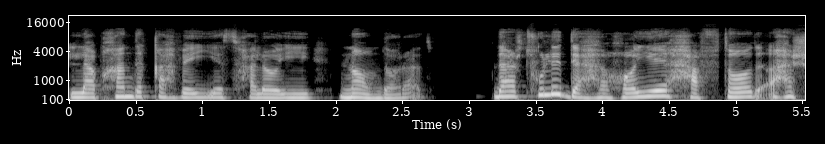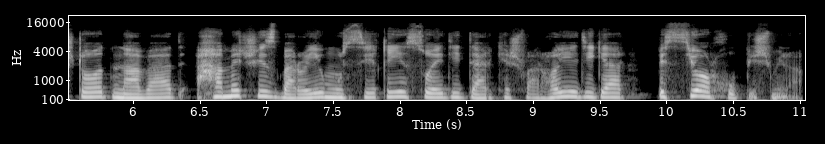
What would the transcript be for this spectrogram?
لبخند قهوه‌ای طلایی نام دارد. در طول دهه های 70 80 90 همه چیز برای موسیقی سوئدی در کشورهای دیگر بسیار خوب پیش می‌رفت.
